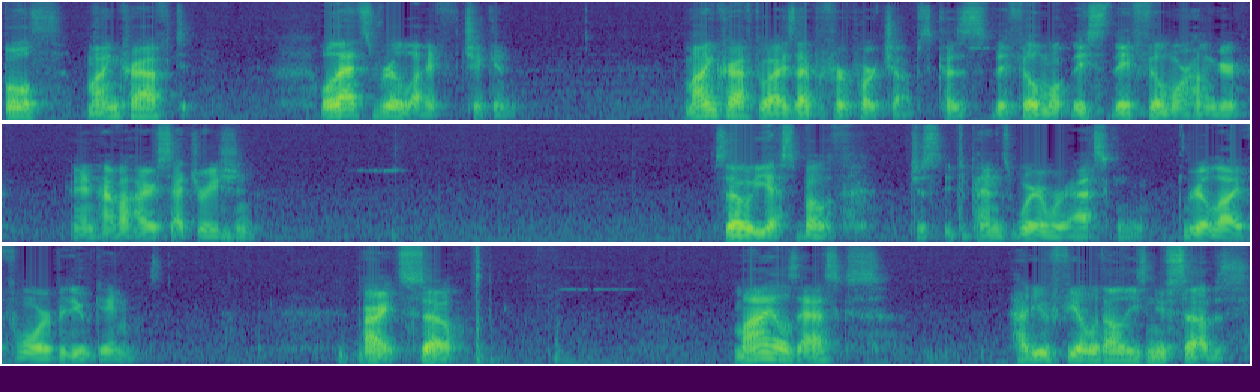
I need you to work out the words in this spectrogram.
both Minecraft... Well, that's real life chicken. Minecraft-wise, I prefer pork chops because they feel more they they feel more hunger and have a higher saturation. So yes, both. Just it depends where we're asking, real life or video games. All right, so Miles asks, How do you feel with all these new subs?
